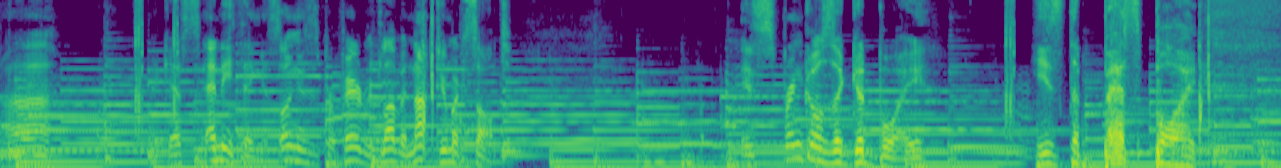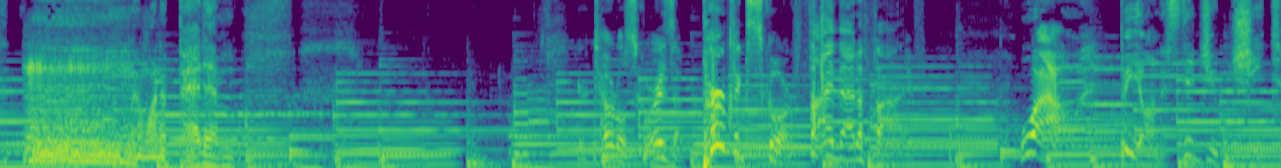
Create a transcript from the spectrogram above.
Uh, I guess anything, as long as it's prepared with love and not too much salt. Is Sprinkles a good boy? He's the best boy. Mm, I want to pet him. Total score is a perfect score, 5 out of 5. Wow, be honest, did you cheat?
